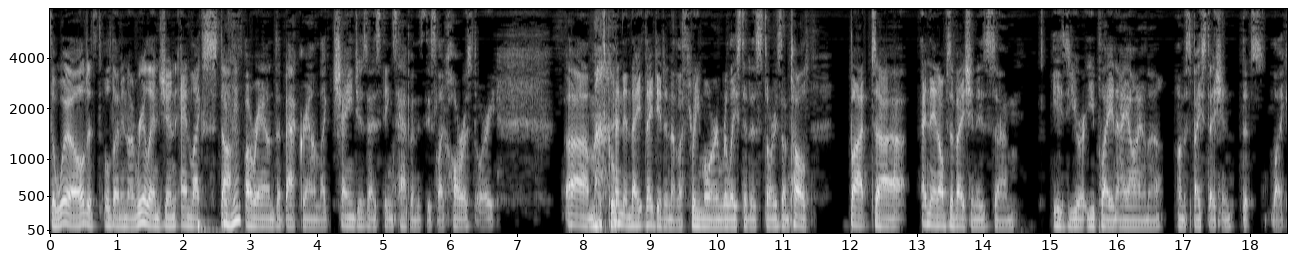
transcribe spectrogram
the world. It's all done in Unreal Engine, and like stuff around the background like changes as things happen. It's this like horror story. Um, That's cool. And then they they did another three more and released it as Stories Untold. But uh, and then Observation is um, is you you play an AI on a on a space station that's like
